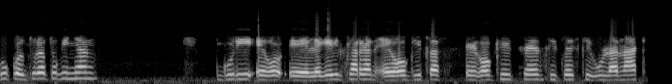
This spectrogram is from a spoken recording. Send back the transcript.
gu konturatu ginen, guri ego, e, legebiltzarrean egokitzaz, egokitzen zitzaizkigulanak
